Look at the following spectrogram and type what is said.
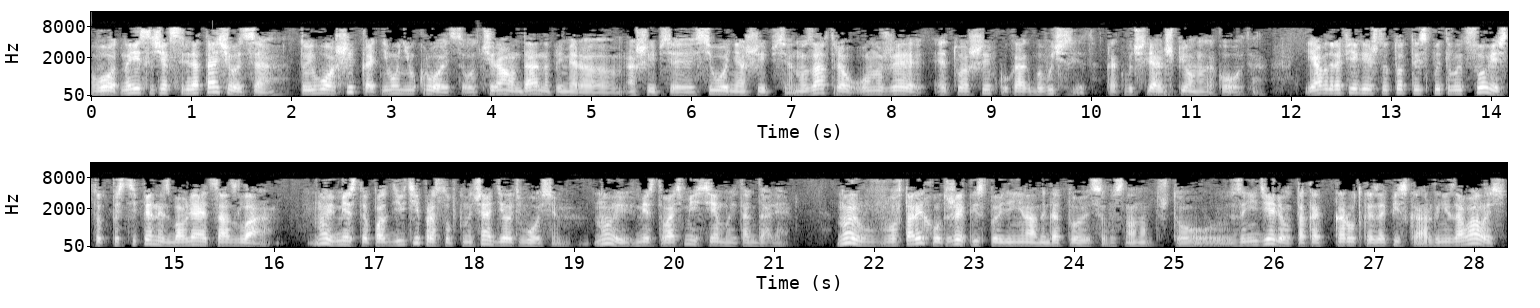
Вот, но если человек сосредотачивается, то его ошибка от него не укроется. Вот вчера он, да, например, э, ошибся, сегодня ошибся, но завтра он уже эту ошибку как бы вычислит, как вычисляют шпиона какого-то. И Авдрофей говорит, что тот, кто испытывает совесть, тот постепенно избавляется от зла. Ну и вместо 9 проступков начинает делать 8. Ну и вместо 8 7 и так далее. Ну и во-вторых, вот уже к исповеди не надо готовиться в основном, что за неделю вот такая короткая записка организовалась,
